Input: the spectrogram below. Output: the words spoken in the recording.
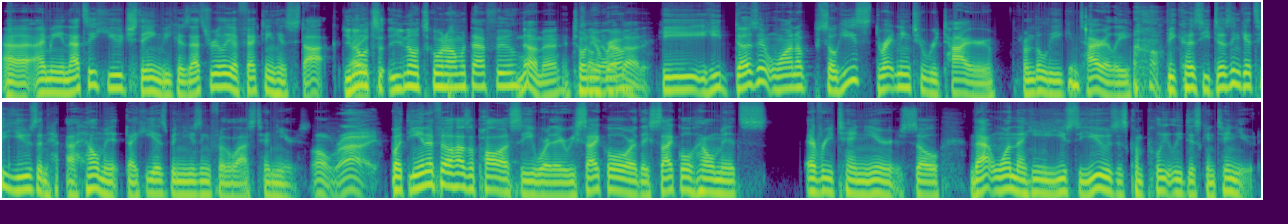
Uh, I mean, that's a huge thing because that's really affecting his stock. Do you know Like, what's you know what's going on with that foo? No, man. Antonio Tell me all Brown? about it. he he doesn't want to so he's threatening to retire from the league entirely Oh. because he doesn't get to use an, a helmet that he has been using for the last 10 years All right. But the NFL has a policy where they recycle or they cycle helmets every 10 years. So that one that he used to use is completely discontinued.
